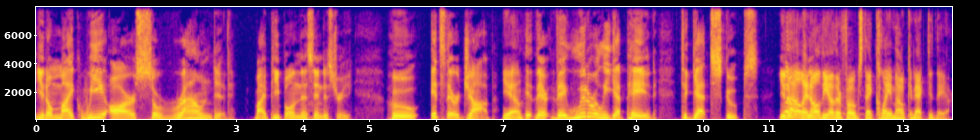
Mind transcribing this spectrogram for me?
you know, Mike, we are surrounded by people in this industry who it's their job. Yeah. They they literally get paid to get scoops. You well, know, and to- all the other folks that claim how connected they are.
